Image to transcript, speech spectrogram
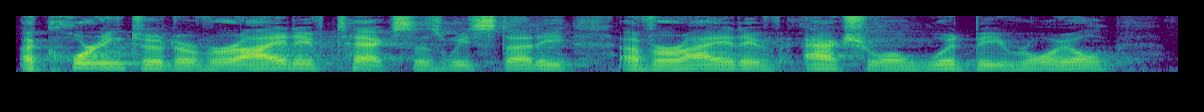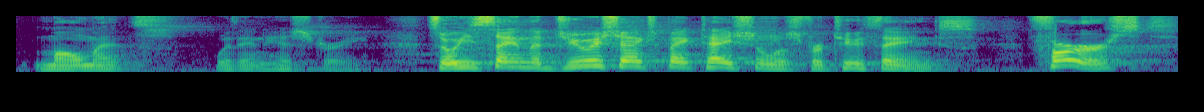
according to the variety of texts as we study a variety of actual would be royal moments within history. So he's saying the Jewish expectation was for two things. First,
